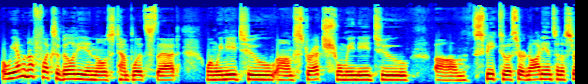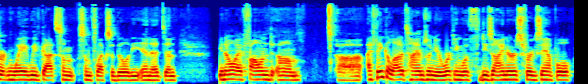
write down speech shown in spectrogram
but we have enough flexibility in those templates that when we need to um, stretch, when we need to um, speak to a certain audience in a certain way, we've got some some flexibility in it. And you know, I found um, uh, I think a lot of times when you're working with designers, for example,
